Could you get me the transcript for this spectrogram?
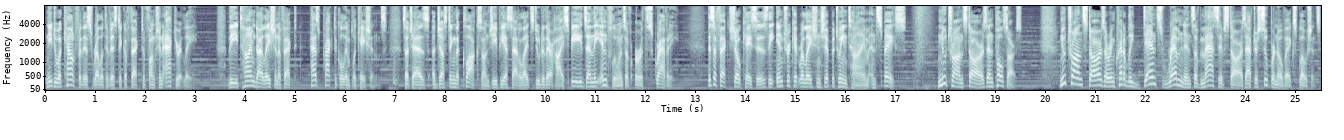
need to account for this relativistic effect to function accurately. The time dilation effect has practical implications, such as adjusting the clocks on GPS satellites due to their high speeds and the influence of Earth's gravity. This effect showcases the intricate relationship between time and space. Neutron stars and pulsars. Neutron stars are incredibly dense remnants of massive stars after supernova explosions.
